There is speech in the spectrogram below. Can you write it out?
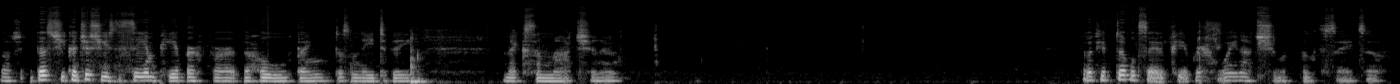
But this, you could just use the same paper for the whole thing. Doesn't need to be mix and match, you know. But if you have double-sided paper, why not show it both sides off?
